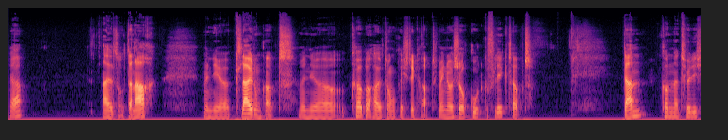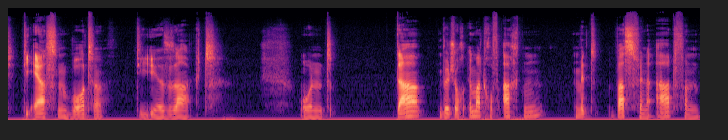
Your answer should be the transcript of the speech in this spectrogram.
Ja? Also, danach wenn ihr Kleidung habt, wenn ihr Körperhaltung richtig habt, wenn ihr euch auch gut gepflegt habt, dann kommen natürlich die ersten Worte, die ihr sagt. Und da würde ich auch immer darauf achten, mit was für eine Art von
